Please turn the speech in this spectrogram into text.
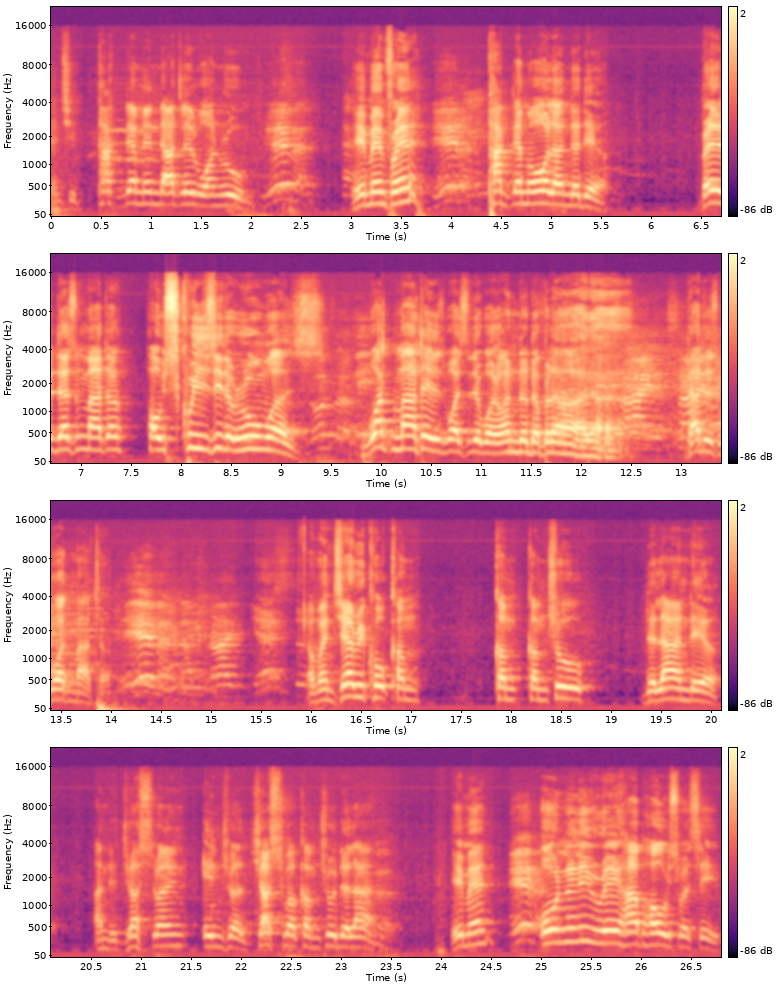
And she packed them in that little one room. Amen, friend? Packed them all under there. But it doesn't matter how squeezy the room was. What matters was they were under the blood. That is what matters. And when Jericho come, come, come through the land there, and the Joshua angel, Joshua come through the land. Amen? Amen. Only Rahab house was saved.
